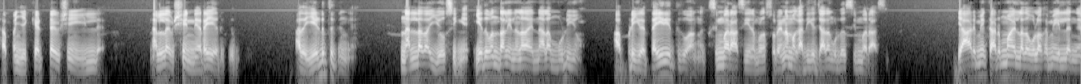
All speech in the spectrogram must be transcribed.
அப்ப இங்க கெட்ட விஷயம் இல்லை. நல்ல விஷயம் நிறைய இருக்குது. அதை எடுத்துக்குங்க. நல்லதா யோசிங்க. எது வந்தாலும் என்னால என்னால முடியும் அப்படிங்கிற தைரியத்துக்கு வாங்க. சிம்ம ராசி நம்ம சொல்றேன். நமக்கு அதிக ஜாதகம் கொடுத்தது சிம்ம ராசி. யாருமே கர்மா இல்லாத உலகமே இல்லைங்க.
